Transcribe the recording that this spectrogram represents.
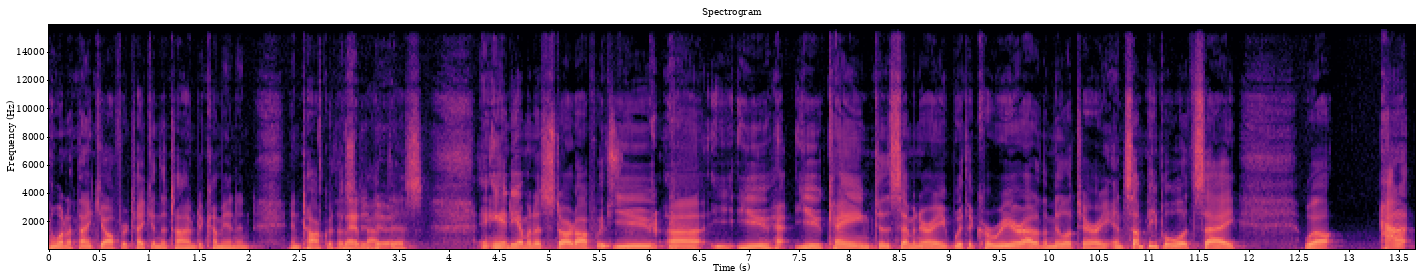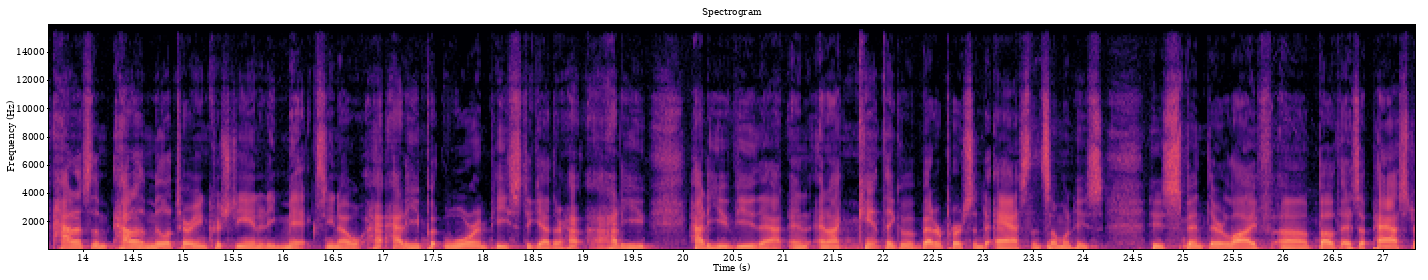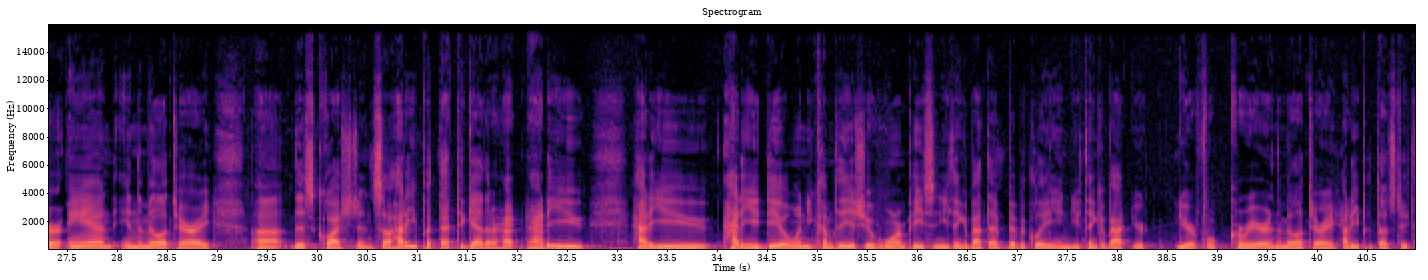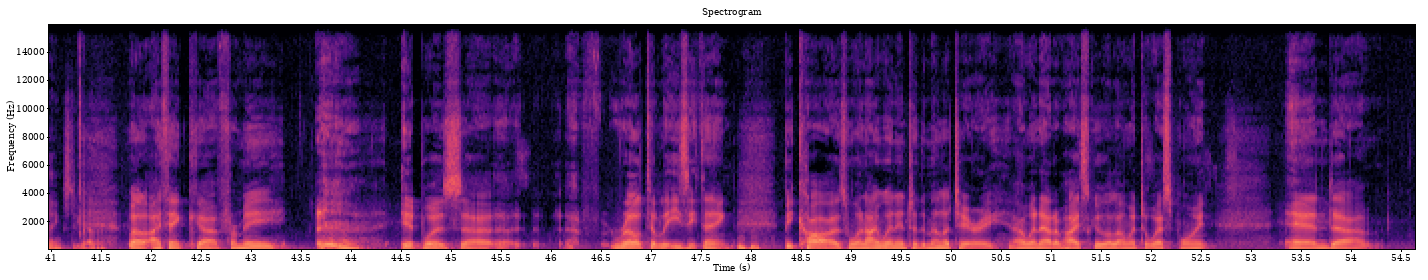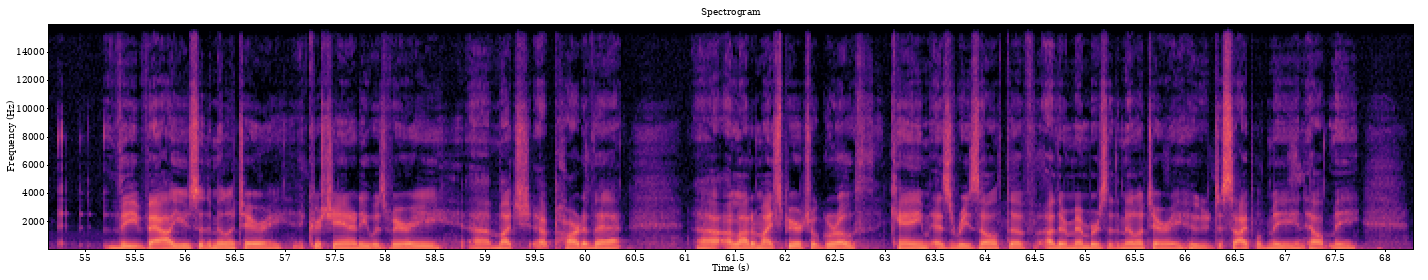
I want to thank you all for taking the time to come in and, and talk with us Glad about this. Andy, I'm going to start off with you. Uh, you you came to the seminary with a career out of the military, and some people would say, "Well, how how does the how do the military and Christianity mix? You know, how, how do you put war and peace together? How, how do you how do you view that? And and I can't think of a better person to ask than someone who's who's spent their life uh, both as a pastor and in the military. Uh, this question. So how do you put that together? How, how do you how do you how do you deal when you come to the issue of war and peace and you think about that biblically and you think about your your career in the military. How do you put those two things together? Well, I think uh, for me, it was uh, a relatively easy thing mm-hmm. because when I went into the military, I went out of high school, I went to West Point, and uh, the values of the military, Christianity was very uh, much a part of that. Uh, a lot of my spiritual growth came as a result of other members of the military who discipled me and helped me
